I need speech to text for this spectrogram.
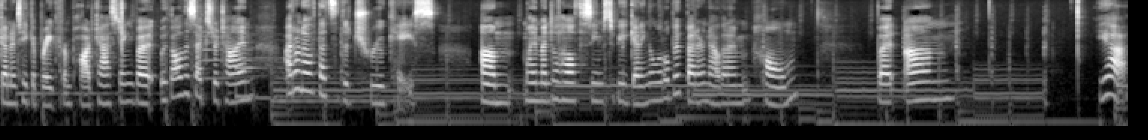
gonna take a break from podcasting, but with all this extra time, I don't know if that's the true case. Um, my mental health seems to be getting a little bit better now that I'm home. But, um, yeah.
